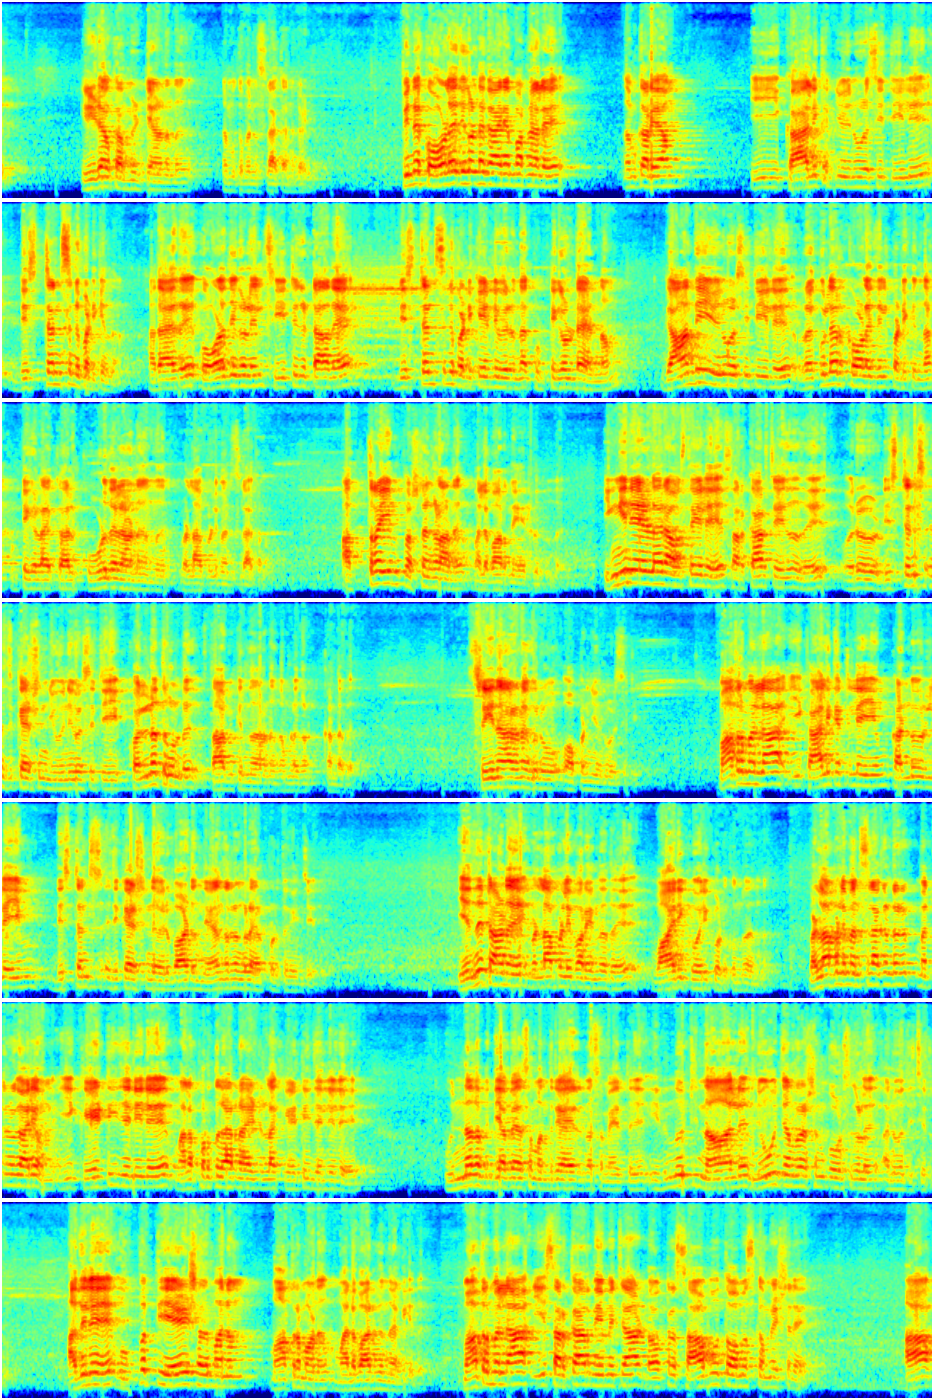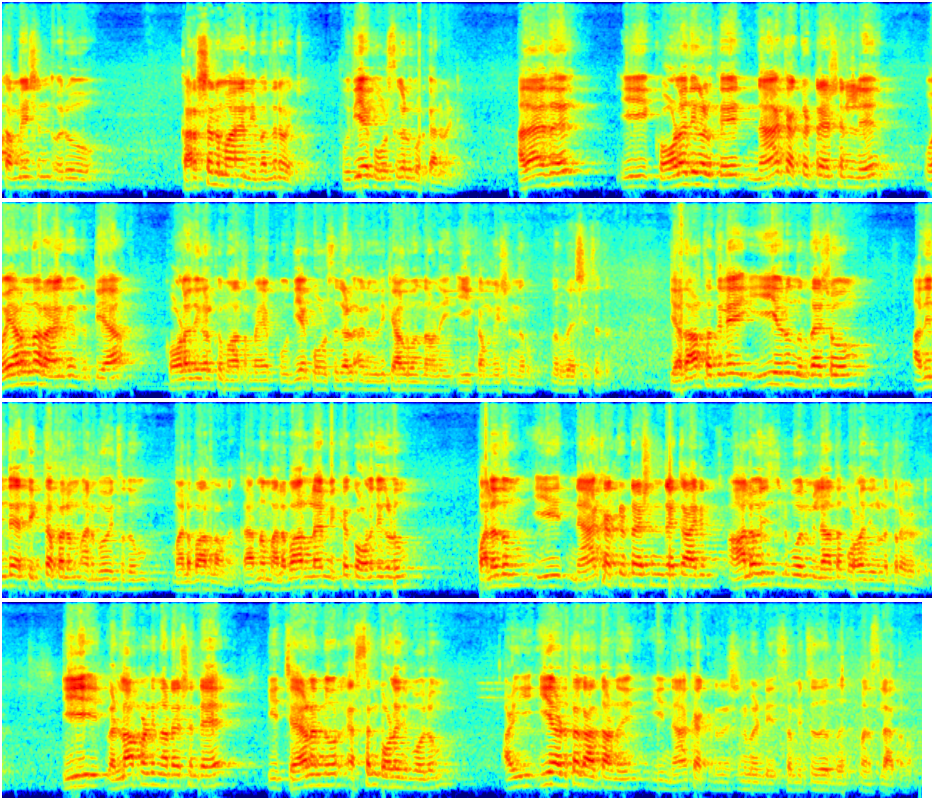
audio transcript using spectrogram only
ഈഴവ കമ്മ്യൂണിറ്റിയാണെന്ന് നമുക്ക് മനസ്സിലാക്കാൻ കഴിയും. പിന്നെ കോളേജുകളുടെ കാര്യം പറഞ്ഞാൽ നമുക്കറിയാം ഈ കാലിക്കറ്റ് യൂണിവേഴ്സിറ്റിയിൽ ഡിസ്റ്റൻസിന് പഠിക്കുന്ന അതായത് കോളേജുകളിൽ സീറ്റ് കിട്ടാതെ ഡിസ്റ്റൻസിന് പഠിക്കേണ്ടി വരുന്ന കുട്ടികളുടെ എണ്ണം ഗാന്ധി യൂണിവേഴ്സിറ്റിയിൽ റെഗുലർ കോളേജിൽ പഠിക്കുന്ന കുട്ടികളെക്കാൾ കൂടുതലാണ് എന്ന് വെള്ളാപ്പള്ളി മനസ്സിലാക്കണം അത്രയും പ്രശ്നങ്ങളാണ് മലബാർ നേരിടുന്നത്. ഇങ്ങനെയുള്ള ഒരു അവസ്ഥയിൽ സർക്കാർ ചെയ്തത് ഒരു ഡിസ്റ്റൻസ് എഡ്യൂക്കേഷൻ യൂണിവേഴ്സിറ്റി കൊല്ലത്ത് കൊണ്ട് സ്ഥാപിക്കുന്നതാണ് നമ്മൾ കണ്ടത്. Sreenarayana Guru open university. മാത്രമല്ല ഈ കാലിക്കറ്റിലെയും കണ്ണൂരിലെയും ഡിസ്റ്റൻസ് എഡ്യൂക്കേഷന് ഒരുപാട് നിയന്ത്രണങ്ങൾ ഏർപ്പെടുത്തുകയും ചെയ്തു. എന്നിട്ടാണ് വെള്ളാപ്പള്ളി പറയുന്നത് വാരിക്കോരി കൊടുക്കുന്നതെന്ന്. വെള്ളാപ്പള്ളി മനസ്സിലാക്കേണ്ട ഒരു മറ്റൊരു കാര്യം ഈ കെ ടി ജലീൽ മലപ്പുറത്തുകാരനായിട്ടുള്ള കെ ടി ജലീൽ ഉന്നത വിദ്യാഭ്യാസ മന്ത്രിയായിരുന്ന സമയത്ത് ഇരുന്നൂറ്റി നാല് ന്യൂ ജനറേഷൻ കോഴ്സുകൾ അനുവദിച്ചിരുന്നു. അതിൽ മുപ്പത്തിയേഴ് ശതമാനം മാത്രമാണ് മലബാറിന് നൽകിയത്. മാത്രമല്ല ഈ സർക്കാർ നിയമിച്ച ഡോക്ടർ സാബു തോമസ് കമ്മീഷന് ആ കമ്മീഷൻ ഒരു കർശനമായ നിബന്ധന വെച്ചു പുതിയ കോഴ്സുകൾ കൊടുക്കാൻ വേണ്ടി. അതായത് ഈ കോളേജുകൾക്ക് നാക് അക്രഡിറ്റേഷനിൽ ഉയർന്ന റാങ്ക് കിട്ടിയ കോളേജുകൾക്ക് മാത്രമേ പുതിയ കോഴ്സുകൾ അനുവദിക്കാവൂ എന്നാണ് ഈ കമ്മീഷൻ നിർദ്ദേശിച്ചത്. യഥാർത്ഥത്തിൽ ഈ ഒരു നിർദ്ദേശവും അതിന്റെ തിക്തഫലം അനുഭവിച്ചതും മലബാറിലാണ്. കാരണം മലബാറിലെ മിക്ക കോളേജുകളും പലതും ഈ നാക് അക്രിട്ടേഷന്റെ കാര്യം ആലോചിച്ചിട്ട് പോലും ഇല്ലാത്ത കോളേജുകൾ എത്രയുണ്ട് ഈ വെള്ളാപ്പള്ളി നടേശന്റെ ഈ ചേളന്നൂർ എസ് എൻ കോളേജ് പോലും ഈ അടുത്ത കാലത്താണ് ഈ നാക് അക്രിട്ടേഷന് വേണ്ടി ശ്രമിച്ചതെന്ന് മനസ്സിലാക്കണം.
